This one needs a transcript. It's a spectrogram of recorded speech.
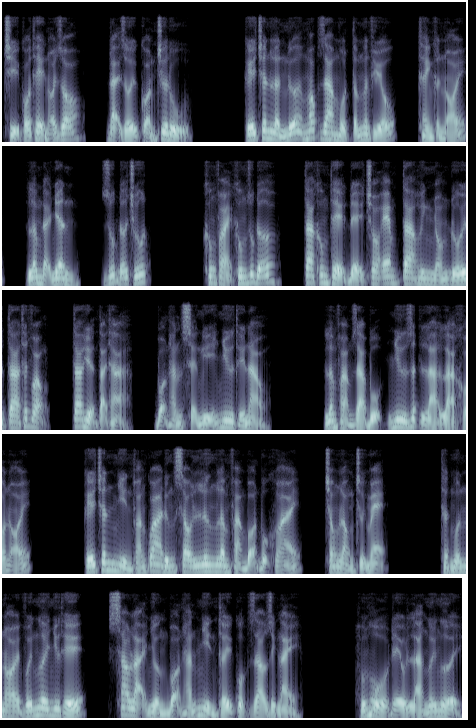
chỉ có thể nói rõ, đại giới còn chưa đủ kế chân lần nữa móc ra một tấm ngân phiếu, thành khẩn nói, lâm đại nhân, giúp đỡ chút. Không phải không giúp đỡ, ta không thể để cho em ta huynh nhóm đối ta thất vọng, ta hiện tại thả, bọn hắn sẽ nghĩ như thế nào? Lâm phàm giả bộ như rất là là khó nói. Kế chân nhìn thoáng qua đứng sau lưng lâm phàm bọn bộ khoái, trong lòng chửi mẹ. Thật muốn nói với ngươi như thế, sao lại nhường bọn hắn nhìn thấy cuộc giao dịch này? Huống hồ đều là ngươi người.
